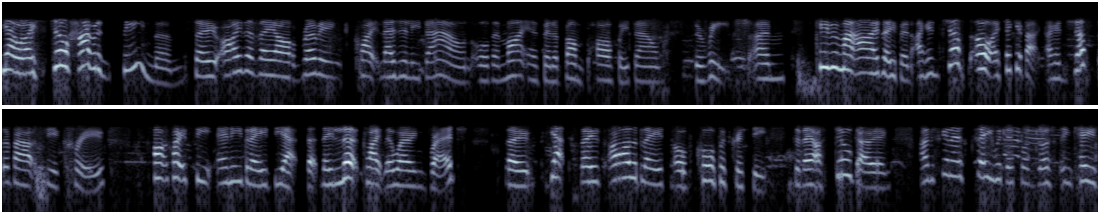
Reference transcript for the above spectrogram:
Yeah, well, I still haven't seen them. So either they are rowing quite leisurely down, or there might have been a bump halfway down the reach. I'm keeping my eyes open. I can just, oh, I take it back. I can just about see a crew. Can't quite see any blades yet, but they look like they're wearing red. So, yep, those are the blades of Corpus Christi. So they are still going. I'm just going to stay with this one just in case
